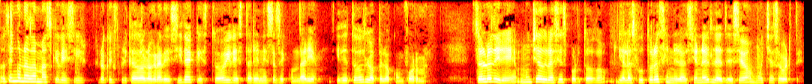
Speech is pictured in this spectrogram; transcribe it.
No tengo nada más que decir, creo que he explicado lo agradecida que estoy de estar en esta secundaria y de todo lo que lo conforma. Solo diré muchas gracias por todo y a las futuras generaciones les deseo mucha suerte.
